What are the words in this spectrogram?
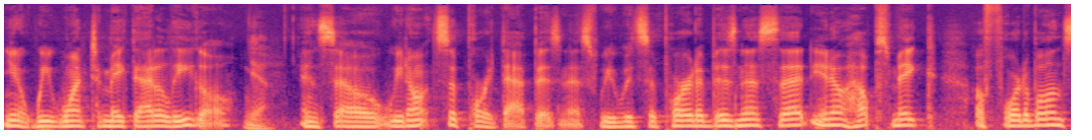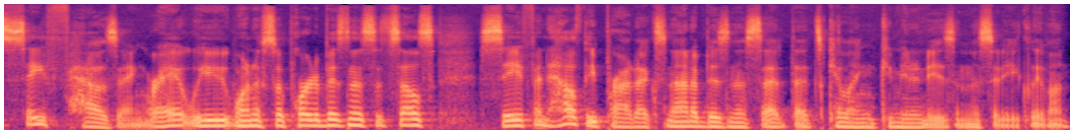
you know, we want to make that illegal. Yeah. And so we don't support that business. We would support a business that, you know, helps make affordable and safe housing, right? We want to support a business that sells safe and healthy products, not a business that, that's killing communities in the city of Cleveland.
